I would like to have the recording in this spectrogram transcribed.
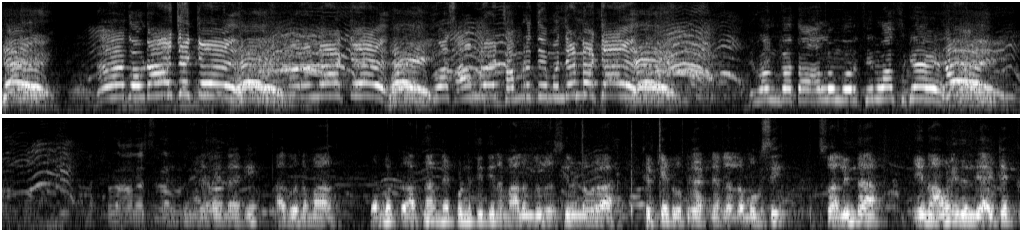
ಉಣ್ಣಿರ ಗೌಡಾಜಕ್ಕೆ ಜೈ! ಯುವ ಸಾಮ್ರಾಟ್ ಸಮೃದ್ಧಿ ಮಂಜಣ್ಣಕ್ಕೆ ದಿವಂಗತ ಆಲಂಗೂರ್ ಶ್ರೀನಿವಾಸ್ಗೆ! ಹಾಗೂ ನಮ್ಮ ಒಂಬತ್ತು ಹದಿನಾಲ್ಕನೇ ಪುಣ್ಯತಿಥಿ ನಮ್ಮ ಆಲಂದೂರು ಸೀರಣ್ಣವರ ಕ್ರಿಕೆಟ್ ಉದ್ಘಾಟನೆಯನ್ನೆಲ್ಲ ಮುಗಿಸಿ ಸೊ ಅಲ್ಲಿಂದ ಏನು ಆವಣಿದಲ್ಲಿ ಹೈಟೆಕ್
